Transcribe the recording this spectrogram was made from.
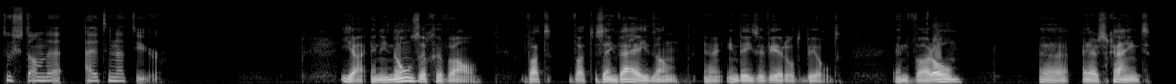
toestanden uit de natuur. Ja, en in onze geval wat, wat zijn wij dan uh, in deze wereldbeeld? En waarom uh, er schijnt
